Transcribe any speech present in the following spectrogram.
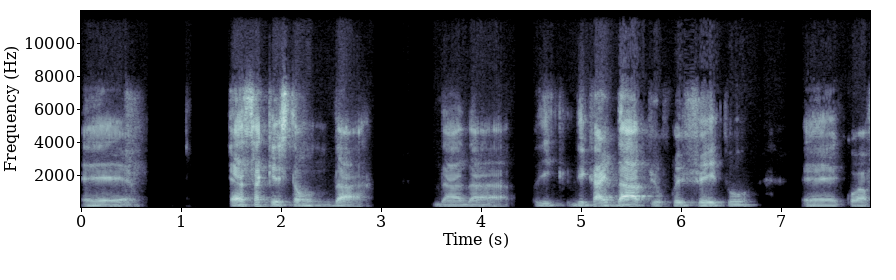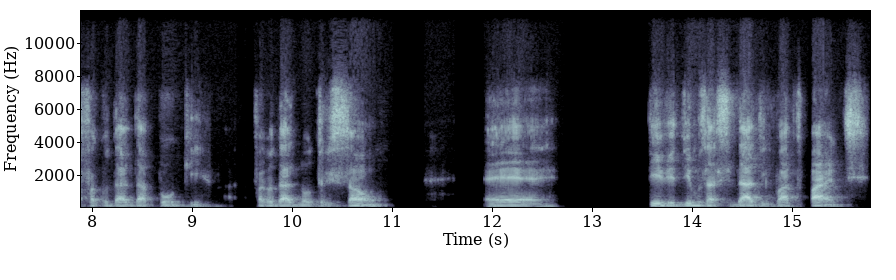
É, essa questão da, da, da de, de, cardápio foi feito é, com a faculdade da PUC, faculdade de nutrição. É, dividimos a cidade em quatro partes.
